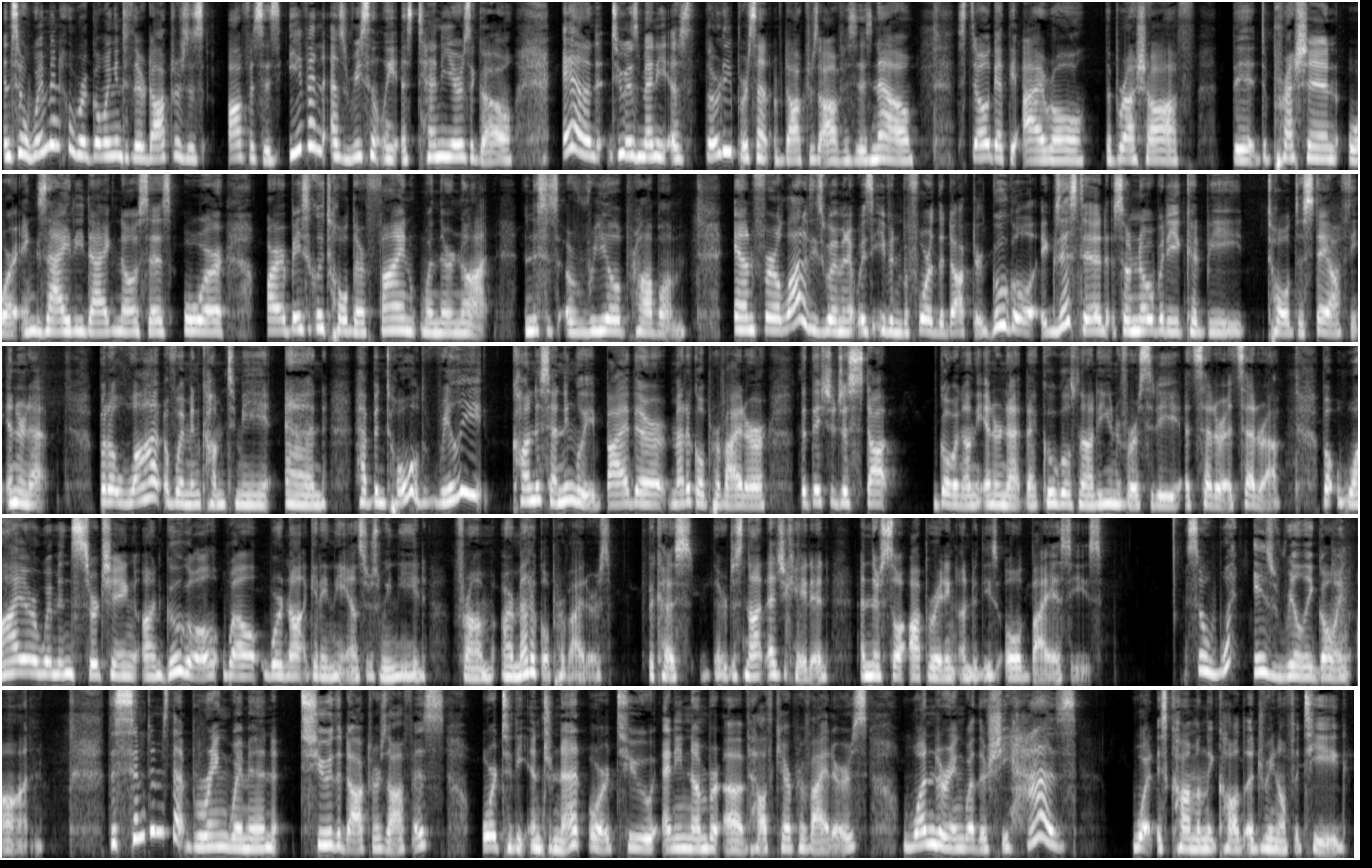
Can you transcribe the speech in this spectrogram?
And so, women who were going into their doctor's offices even as recently as 10 years ago, and to as many as 30% of doctors' offices now, still get the eye roll, the brush off, the depression or anxiety diagnosis or are basically told they're fine when they're not. And this is a real problem. And for a lot of these women, it was even before the doctor Google existed, so nobody could be told to stay off the internet. But a lot of women come to me and have been told really condescendingly by their medical provider that they should just stop going on the internet that Google's not a university, et cetera, et cetera. But why are women searching on Google? Well, we're not getting the answers we need from our medical providers because they're just not educated and they're still operating under these old biases. So, what is really going on? The symptoms that bring women to the doctor's office or to the internet or to any number of healthcare providers, wondering whether she has what is commonly called adrenal fatigue,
